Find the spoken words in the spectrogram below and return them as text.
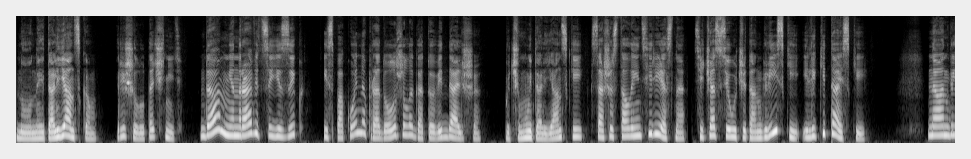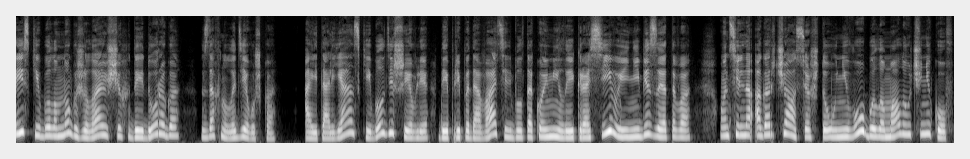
«Но на итальянском», – решил уточнить. «Да, мне нравится язык и спокойно продолжила готовить дальше. Почему итальянский? Саше стало интересно, сейчас все учат английский или китайский? На английский было много желающих, да и дорого, вздохнула девушка. А итальянский был дешевле, да и преподаватель был такой милый и красивый, и не без этого. Он сильно огорчался, что у него было мало учеников.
